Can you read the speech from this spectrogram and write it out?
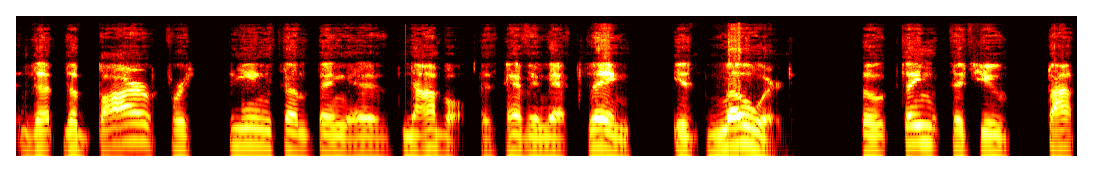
the the bar for seeing something as novel as having that thing is lowered. So things that you stop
